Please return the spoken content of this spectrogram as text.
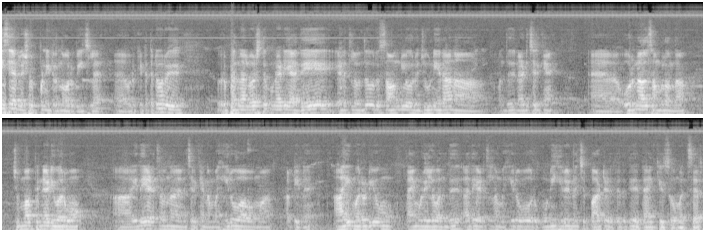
ஈசிஆரில் ஷூட் பண்ணிட்டு இருந்தோம் ஒரு பீச்சில் ஒரு கிட்டத்தட்ட ஒரு ஒரு பதினாலு வருஷத்துக்கு முன்னாடி அதே இடத்துல வந்து ஒரு சாங்கில் ஒரு ஜூனியராக நான் வந்து நடிச்சிருக்கேன். ஒரு நாள் சம்பளம் தான் சும்மா பின்னாடி வருவோம். இதே இடத்துல வந்து நான் நினச்சிருக்கேன் நம்ம ஹீரோ ஆவோமா அப்படின்னு. ஆய் மறுபடியும் தாய்மொழியில் வந்து அதே இடத்துல நம்ம ஹீரோவோ ஒரு முனி ஹீரோயின் வச்சு பாட்டு எடுத்ததுக்கு thank you so much sir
